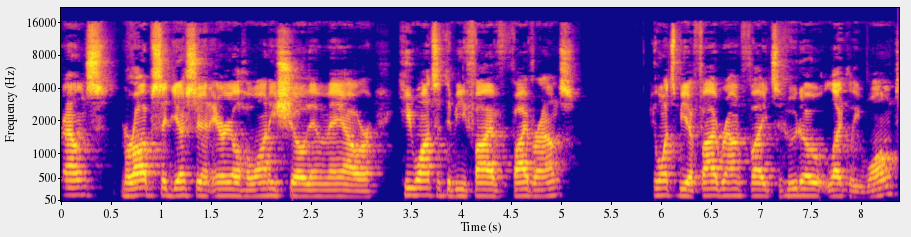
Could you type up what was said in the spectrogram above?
Rounds. Merab said yesterday on Ariel Helwani's show, the MMA Hour, he wants it to be five five rounds. He wants to be a five round fight. Cejudo likely won't,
